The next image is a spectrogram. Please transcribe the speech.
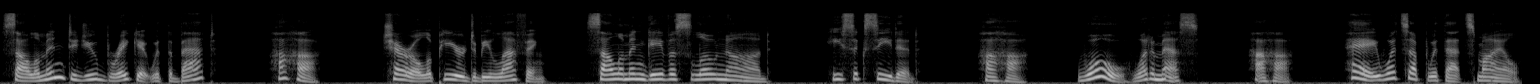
Solomon, did you break it with the bat? Ha ha. Cheryl appeared to be laughing. Solomon gave a slow nod. He succeeded. Ha ha. Whoa, what a mess. Ha ha. Hey, what's up with that smile?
